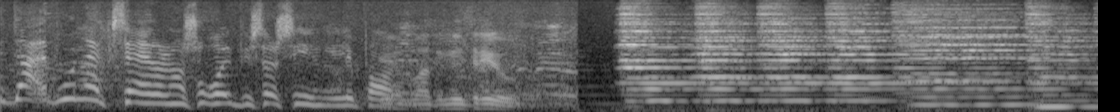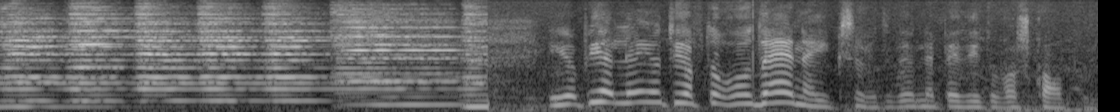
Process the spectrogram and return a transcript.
εντάξει, πού να ξέρω να σου έχω εμπιστοσύνη λοιπόν. Κύριε Παπαδημητρίου. Η οποία λέει ότι από το 81 ήξερε ότι δεν είναι παιδί του Βοσκόπουλου.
